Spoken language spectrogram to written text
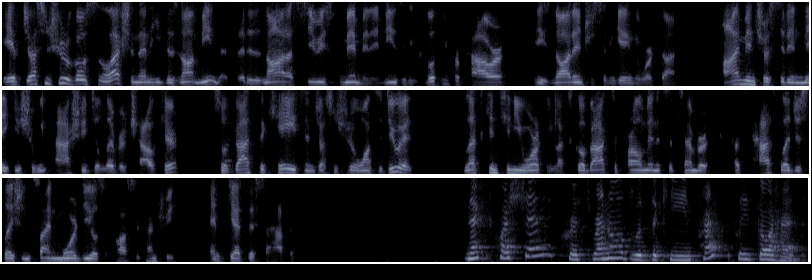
if Justin Trudeau goes to an election, then he does not mean this. That is not a serious commitment. It means that he's looking for power. he's not interested in getting the work done. I'm interested in making sure we actually deliver childcare. So if that's the case and Justin Trudeau wants to do it, let's continue working. Let's go back to Parliament in September. Let's pass legislation, sign more deals across the country, and get this to happen. Next question, Chris Reynolds with the Canadian Press. Please go ahead.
